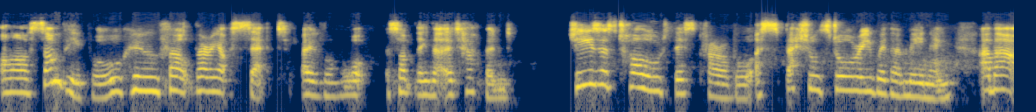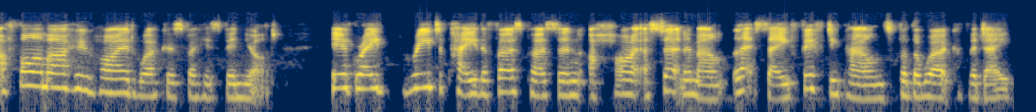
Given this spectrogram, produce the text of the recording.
are some people who felt very upset over what something that had happened. Jesus told this parable, a special story with a meaning, about a farmer who hired workers for his vineyard. He agreed, agreed to pay the first person a, high, a certain amount, let's say £50 for the work of the day.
